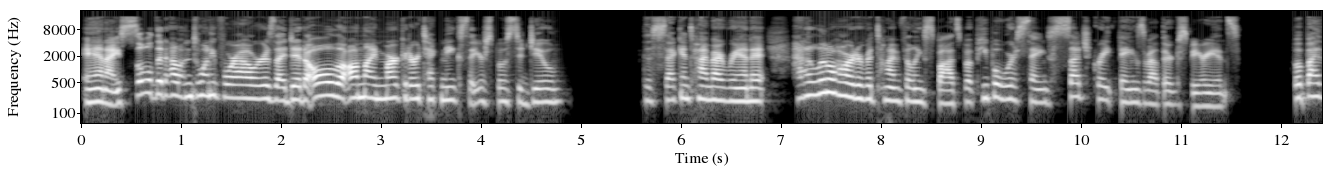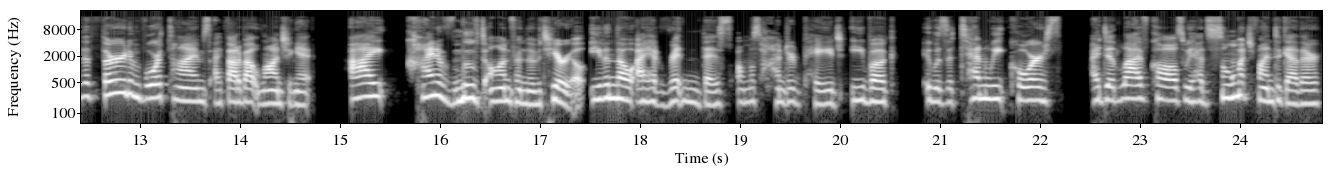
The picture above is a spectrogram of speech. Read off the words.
And I sold it out in 24 hours. I did all the online marketer techniques that you're supposed to do. The second time I ran it, had a little harder of a time filling spots, but people were saying such great things about their experience. But by the third and fourth times I thought about launching it, I kind of moved on from the material. Even though I had written this almost 100 page ebook, it was a 10 week course. I did live calls. We had so much fun together.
